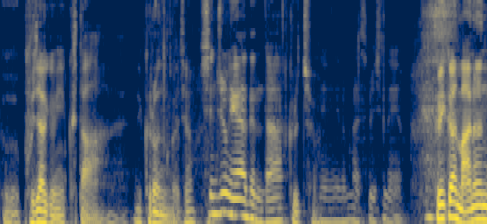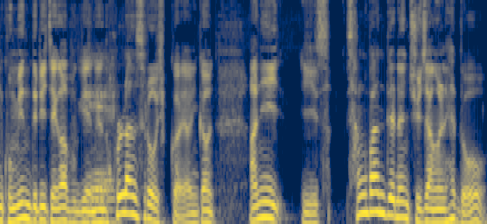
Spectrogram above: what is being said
그 부작용이 크다. 그런 거죠. 신중해야 된다. 그렇죠. 네, 이런 말씀이시네요. 그러니까 많은 국민들이 제가 보기에는 네. 혼란스러우실 거예요. 그러니까 아니 이 상반되는 주장을 해도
